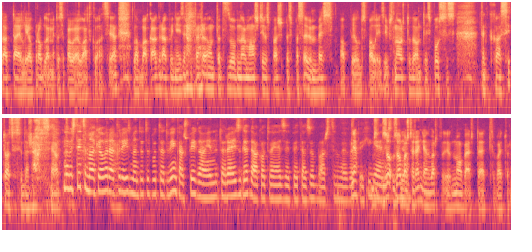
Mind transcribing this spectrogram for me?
Tā, tā ir liela problēma, ja tas ir pavēlu atklāts. Jā. Labāk agrāk viņa izrauta ārā un tad zobi normāli šķiras paši pa, pa sevi bez papildus palīdzības no ortodontijas puses. Tā kā situācijas ir dažādas. Jā. Nu, visticamāk, jau varētu jā. arī izmantot tādu vienkāršu pieejamību, tā reizi gadā kaut vai aiziet pie tā zobārsta vai, vai jā. pie higiēnas. Zobārsta reģionu var novērtēt, vai tur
